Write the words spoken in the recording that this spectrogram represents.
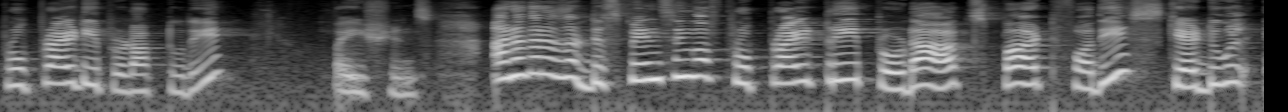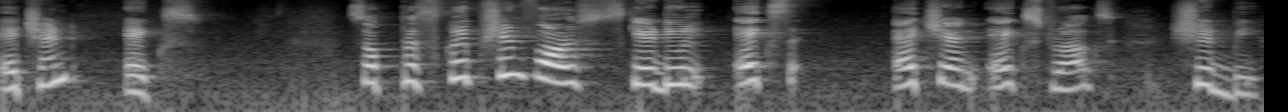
proprietary product to the patients. Another is a dispensing of proprietary products, but for the schedule H and X. So, prescription for schedule X, H and X drugs should be.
